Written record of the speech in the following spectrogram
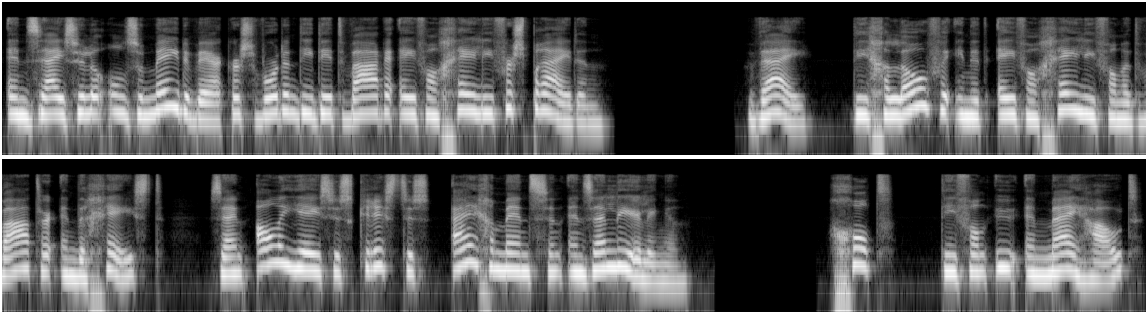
En zij zullen onze medewerkers worden die dit ware evangelie verspreiden. Wij, die geloven in het evangelie van het water en de geest, zijn alle Jezus Christus eigen mensen en zijn leerlingen. God, die van u en mij houdt,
